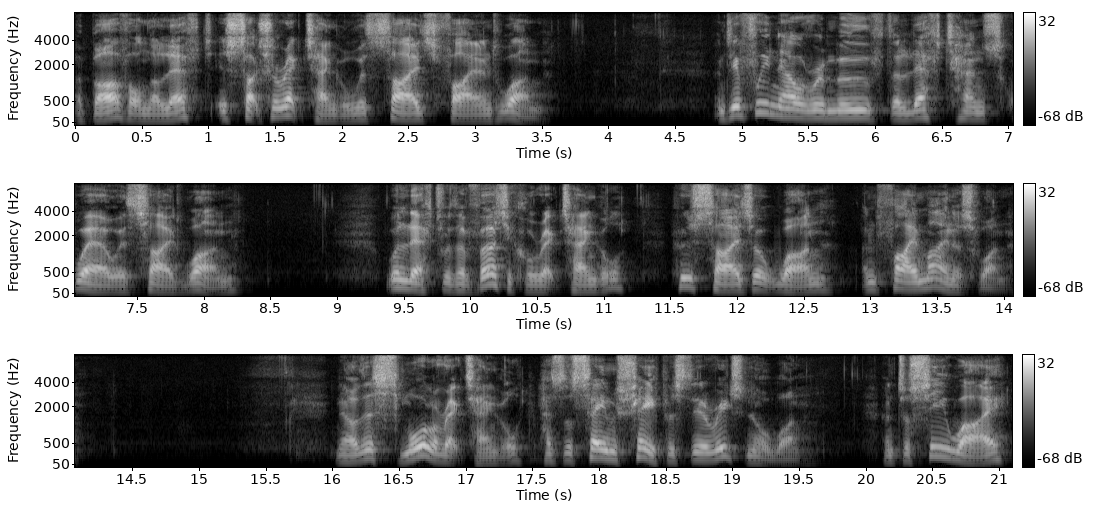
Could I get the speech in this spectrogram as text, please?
Above, on the left, is such a rectangle with sides phi and 1. And if we now remove the left-hand square with side 1, we're left with a vertical rectangle whose sides are 1 and phi minus 1. Now this smaller rectangle has the same shape as the original one. And to see why,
